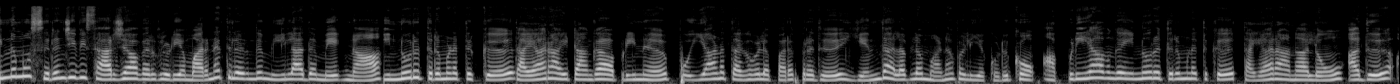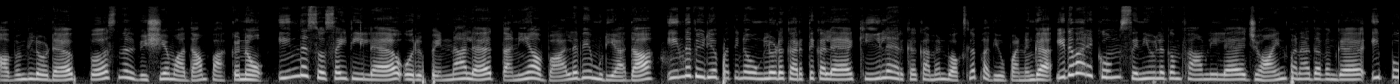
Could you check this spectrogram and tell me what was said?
இன்னமும் சிரஞ்சீவி சார்ஜா அவர்களுடைய மரணத்திலிருந்து மீளாத மேக்னா இன்னொரு திருமணத்துக்கு தயாராயிட்டாங்க அப்படின்னு பொய்யான தகவலை பரப்புறது எந்த அளவுல மனவழிய கொடுக்கும்? அப்படியே அவங்க இன்னொரு திருமணத்துக்கு தயாரானாலும் அது அவங்களோட பர்சனல் விஷயமா தான் பார்க்கணும். இந்த சொசைட்டில ஒரு பெண்ணால தனியா வாழவே முடியாதா? இந்த வீடியோ பத்தின உங்களோட கருத்துக்களை கீழே இருக்க கமெண்ட் பாக்ஸ்ல பதிவு பண்ணுங்க. இது வரைக்கும் சினி உலகம் ஃபேமிலில ஜாயின் பண்ணாதவங்க இப்போ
